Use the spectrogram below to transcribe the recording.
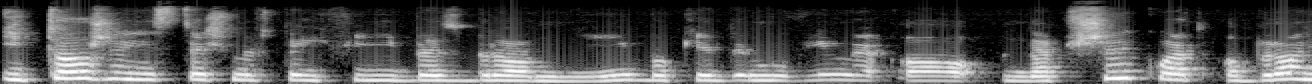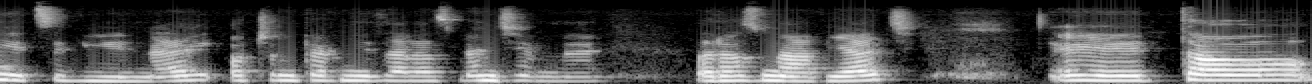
i to, że jesteśmy w tej chwili bezbronni, bo kiedy mówimy o na przykład obronie cywilnej, o czym pewnie zaraz będziemy rozmawiać, y, to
